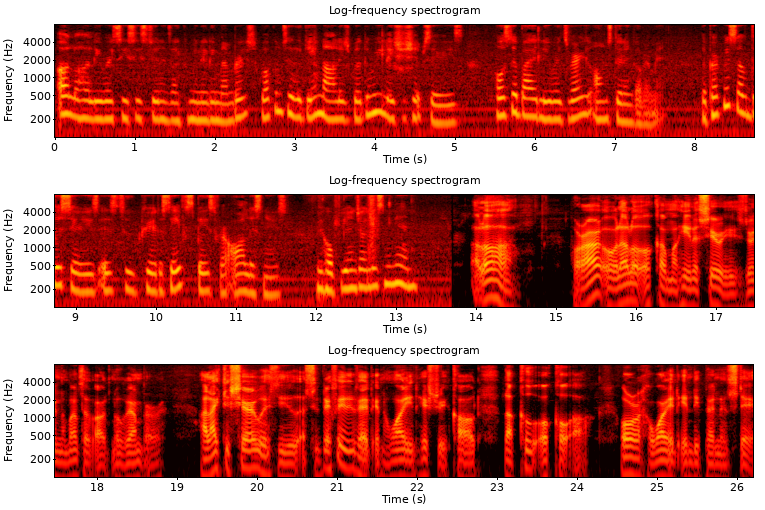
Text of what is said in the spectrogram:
Aloha Leeward CC students and community members. Welcome to the Gain Knowledge Building Relationship series hosted by Leeward's very own student government. The purpose of this series is to create a safe space for all listeners. We hope you enjoy listening in. Aloha. For our ʻŌlelo O Ka Mahina series during the month of November, I'd like to share with you a significant event in Hawaiian history called Lā Kūʻokoʻa, or Hawaiian Independence Day.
